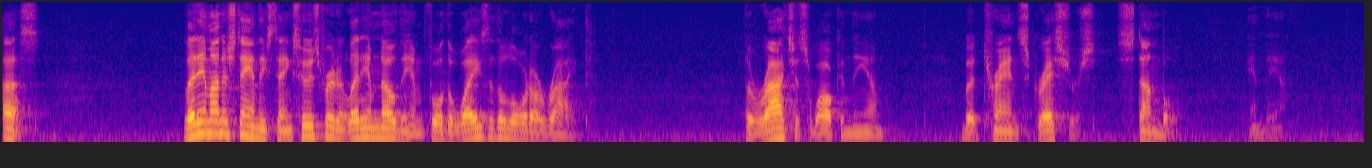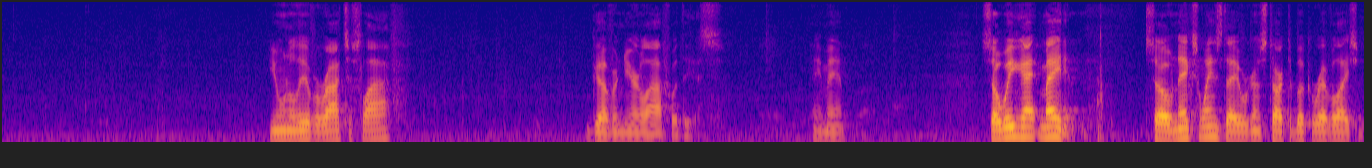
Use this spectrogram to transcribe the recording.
us. Let him understand these things. Who is prudent? Let him know them, for the ways of the Lord are right. The righteous walk in them, but transgressors stumble in them. You want to live a righteous life? Govern your life with this. Amen. So we made it. So next Wednesday, we're going to start the book of Revelation.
